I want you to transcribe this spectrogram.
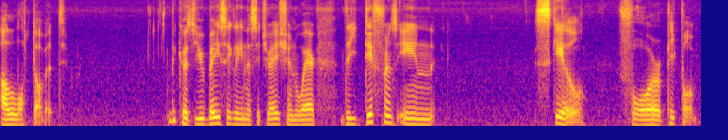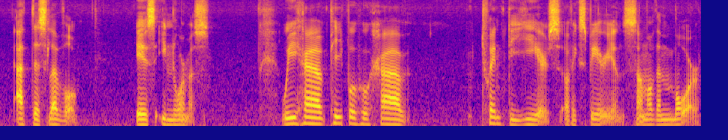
A lot of it. Because you're basically in a situation where the difference in skill for people at this level is enormous. We have people who have 20 years of experience, some of them more,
